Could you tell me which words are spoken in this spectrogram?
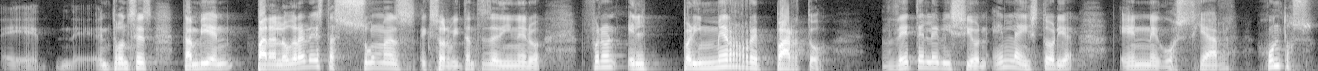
eh, entonces, también, para lograr estas sumas exorbitantes de dinero, fueron el primer reparto de televisión en la historia en negociar juntos.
